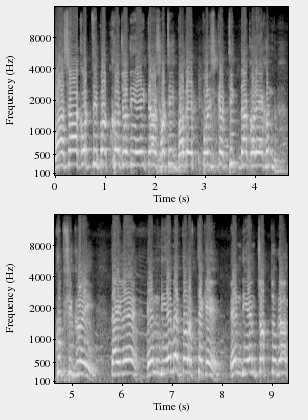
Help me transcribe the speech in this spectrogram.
ওয়াসা কর্তৃপক্ষ যদি এইটা সঠিকভাবে পরিষ্কার ঠিক না করে এখন খুব শীঘ্রই তাইলে এনডিএম এর তরফ থেকে এনডিএম চট্টগ্রাম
